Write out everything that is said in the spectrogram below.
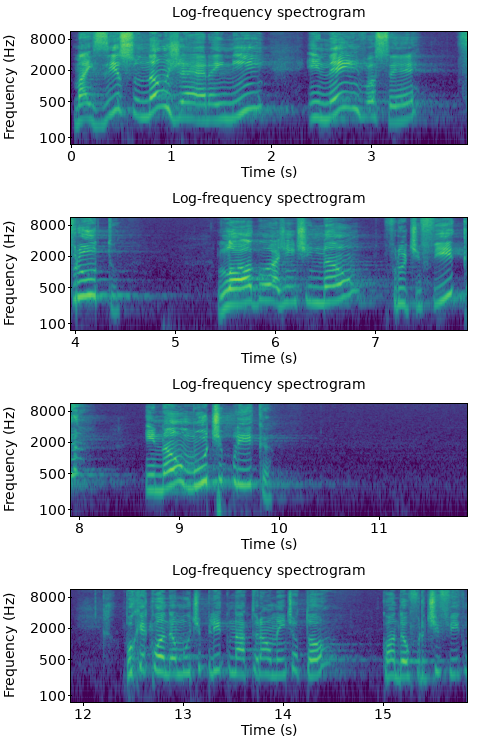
Mas isso não gera em mim e nem em você fruto. Logo, a gente não frutifica e não multiplica. Porque quando eu multiplico, naturalmente eu estou quando eu frutifico,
